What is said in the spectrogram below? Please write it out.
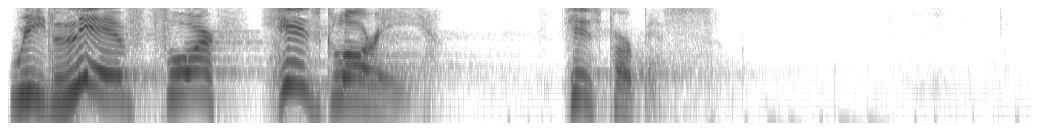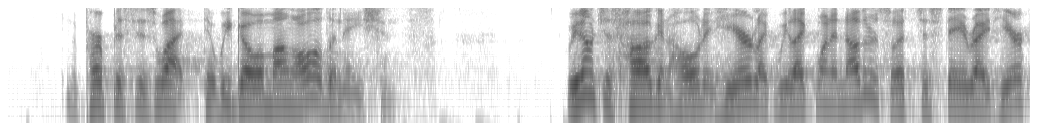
We live for His glory, His purpose. The purpose is what? That we go among all the nations. We don't just hug and hold it here like we like one another, so let's just stay right here.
